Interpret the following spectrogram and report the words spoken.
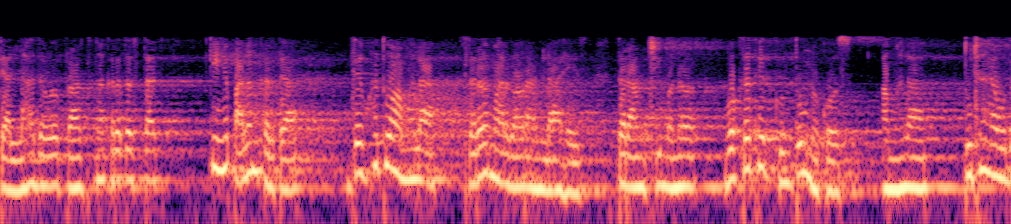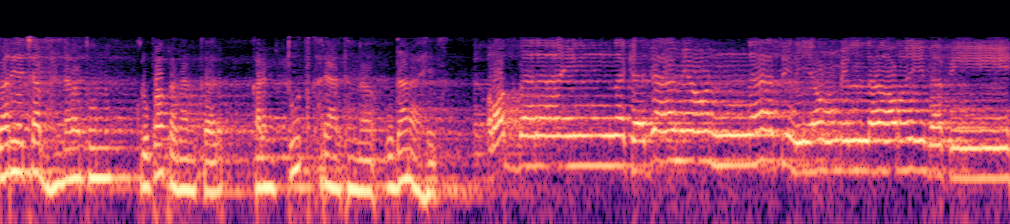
ते अल्लाजवळ प्रार्थना करत असतात की हे पालन करत्या जेव्हा तू आम्हाला सरळ मार्गावर आणला आहेस तर आमची मन वक्रतेत गुंतवू नकोस आम्हाला तुझ्या या उदार्याच्या भांडारातून कृपा प्रदान कर कारण तूच खऱ्या अर्थानं उदार आहेस ربنا إنك جامع الناس ليوم لا ريب فيه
